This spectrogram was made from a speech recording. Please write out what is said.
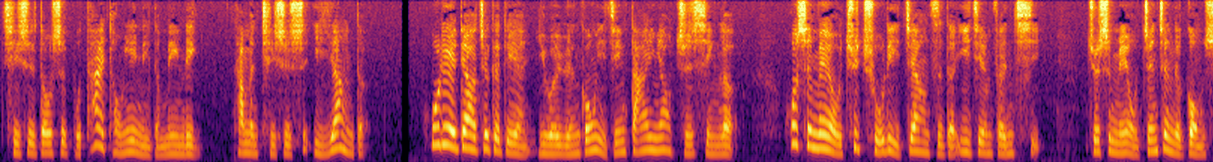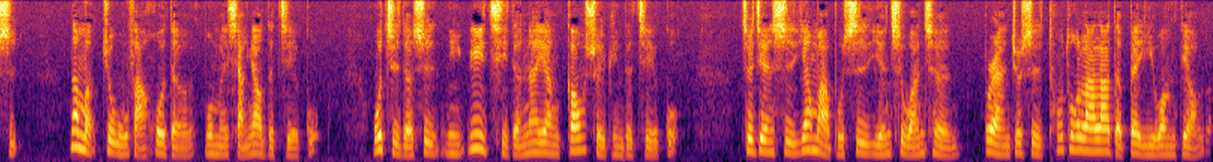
其实都是不太同意你的命令。他们其实是一样的，忽略掉这个点，以为员工已经答应要执行了，或是没有去处理这样子的意见分歧，就是没有真正的共识，那么就无法获得我们想要的结果。我指的是你预期的那样高水平的结果。这件事要么不是延迟完成，不然就是拖拖拉拉的被遗忘掉了。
